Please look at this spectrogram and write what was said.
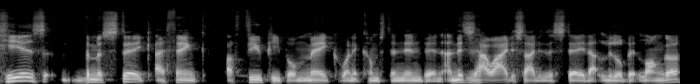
here's the mistake I think a few people make when it comes to Ninh Binh, and this is how I decided to stay that little bit longer.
